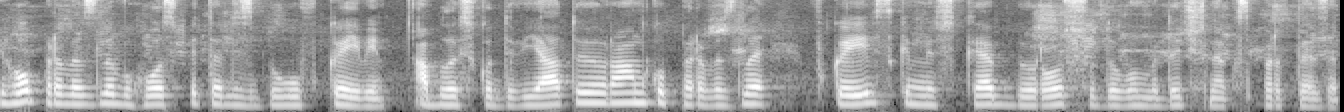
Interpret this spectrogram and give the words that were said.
його привезли в госпіталь СБУ в Києві, а близько 9 ранку перевезли в Київське міське бюро судово-медичної експертизи.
